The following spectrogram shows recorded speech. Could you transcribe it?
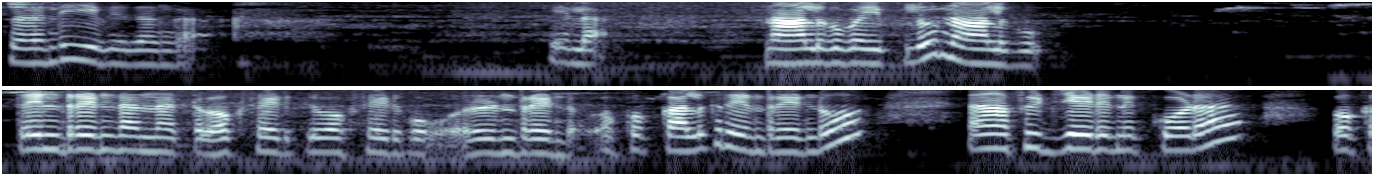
చూడండి ఈ విధంగా. ఇలా నాలుగు వైపులు నాలుగు. రెండు రెండు అన్నట్టు ఒక సైడ్కి ఒక సైడ్కి రెండు రెండు. ఒక్కొక్క కాళ్ళకి రెండు రెండు. ఫిట్ చేయడానికి కూడా ఒక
